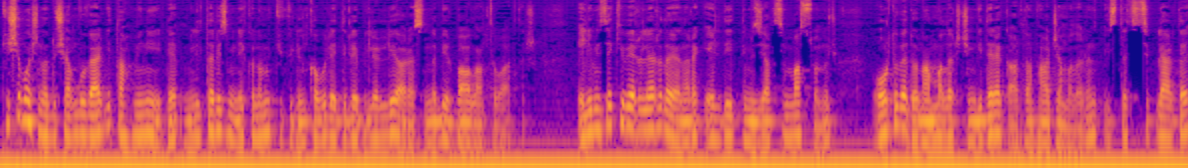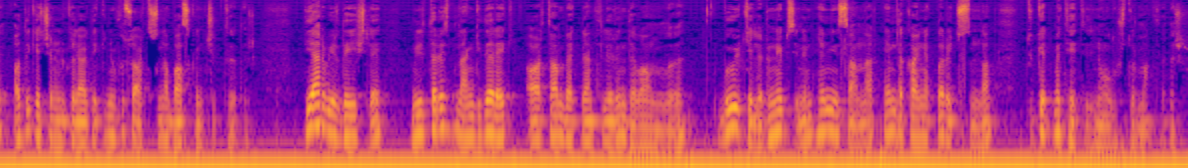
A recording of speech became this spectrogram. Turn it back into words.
Kişi başına düşen bu vergi tahmini ile militarizmin ekonomik yükünün kabul edilebilirliği arasında bir bağlantı vardır. Elimizdeki verilere dayanarak elde ettiğimiz yatsınmaz sonuç, ordu ve donanmalar için giderek artan harcamaların istatistiklerde adı geçen ülkelerdeki nüfus artışına baskın çıktığıdır. Diğer bir deyişle militarizmden giderek artan beklentilerin devamlılığı, bu ülkelerin hepsinin hem insanlar hem de kaynaklar açısından tüketme tehdidini oluşturmaktadır.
